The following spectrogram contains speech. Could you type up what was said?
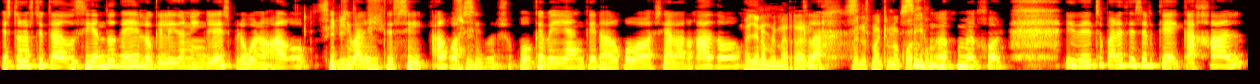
Esto lo estoy traduciendo de lo que he leído en inglés, pero bueno, algo equivalente, sí, algo así. supongo que veían que era algo así alargado. Vaya nombre más raro. Menos mal que no cuajo. Sí, mejor. Y de hecho parece ser que Cajal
